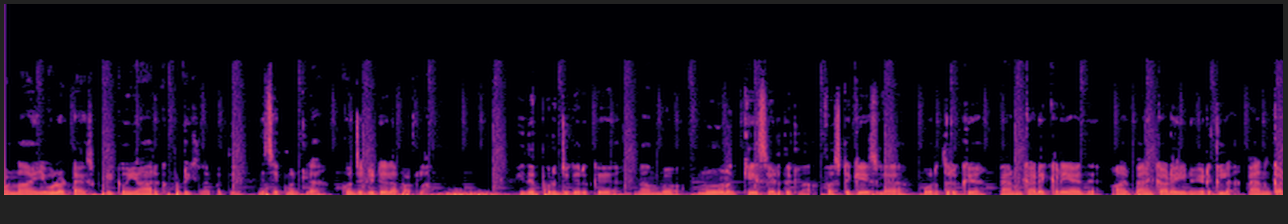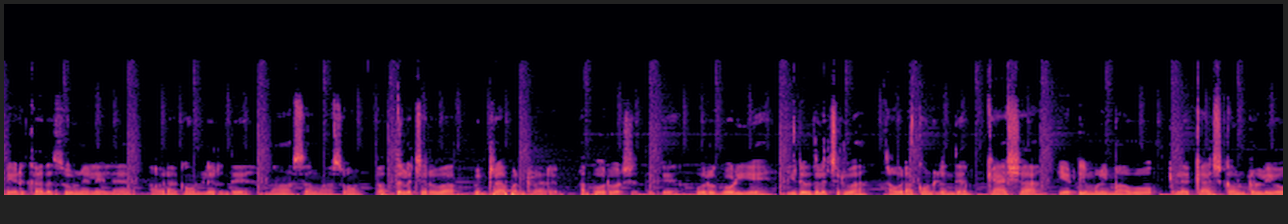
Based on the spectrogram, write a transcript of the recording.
பண்ணால் எவ்வளோ டேக்ஸ் பிடிக்கும் யாருக்கு பிடிக்கும் பற்றி இந்த செக்மெண்ட்டில் கொஞ்சம் டீட்டெயிலாக பார்க்கலாம். இதை புரிஞ்சுக்கிறதுக்கு நம்ம மூணு கேஸ் எடுத்துக்கலாம். ஃபர்ஸ்ட் கேஸில் ஒருத்தருக்கு பேன் கார்டே கிடையாது. அவர் பேன் கார்டை இன்னும் எடுக்கல. பேன் கார்டு எடுக்காத சூழ்நிலையில் அவர் அக்கௌண்ட்ல இருந்து மாதம் மாதம் பத்து லட்ச ரூபா விட்ரா பண்ணுறாரு அப்போ ஒரு வருஷத்துக்கு ஒரு கோடியே இருபது லட்ச ரூபா அவர் அக்கௌண்ட்லேருந்து கேஷாக ஏடிஎம் மூலியமாவோ இல்லை கேஷ் கவுண்டர்லேயோ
